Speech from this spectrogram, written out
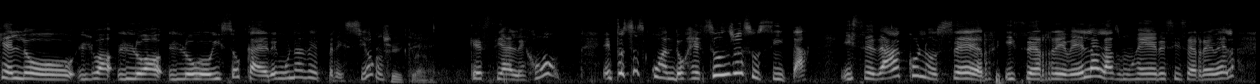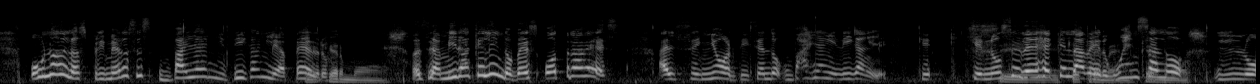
que lo, lo, lo- lo hizo caer en una depresión Sí, claro. que se alejó. Entonces, cuando Jesús resucita y se da a conocer y se revela a las mujeres y se revela, uno de los primeros es vayan y díganle a Pedro. Qué, hermoso. O sea, mira qué lindo, ves otra vez al Señor diciendo, vayan y díganle. Que, que no se deje que la tremendo, vergüenza lo, lo,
